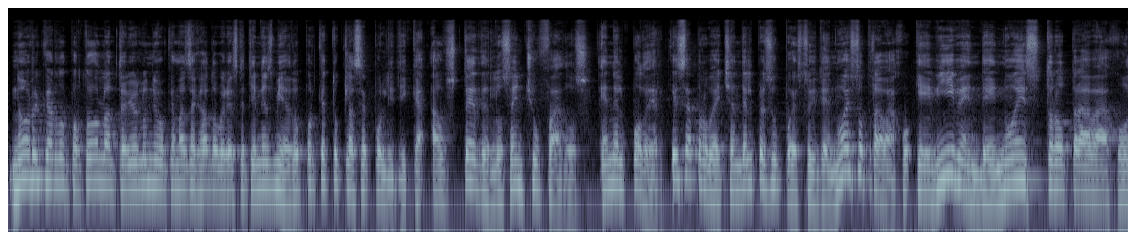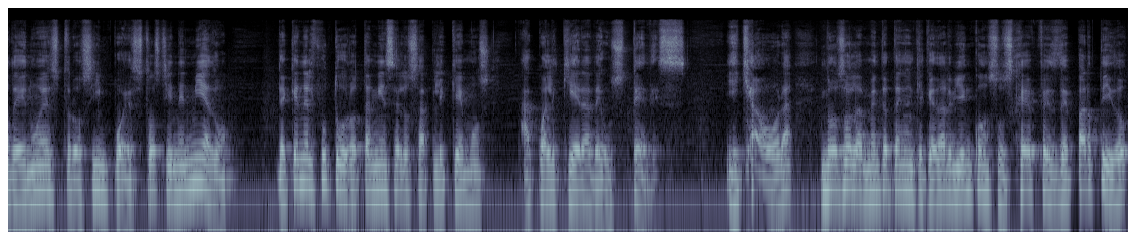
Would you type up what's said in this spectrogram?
No, Ricardo, por todo lo anterior, lo único que me has dejado ver es que tienes miedo porque tu clase política, a ustedes los enchufados en el poder, que se aprovechan del presupuesto y de nuestro trabajo, que viven de nuestro trabajo, de nuestros impuestos, tienen miedo de que en el futuro también se los apliquemos a cualquiera de ustedes. Y que ahora no solamente tengan que quedar bien con sus jefes de partido,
